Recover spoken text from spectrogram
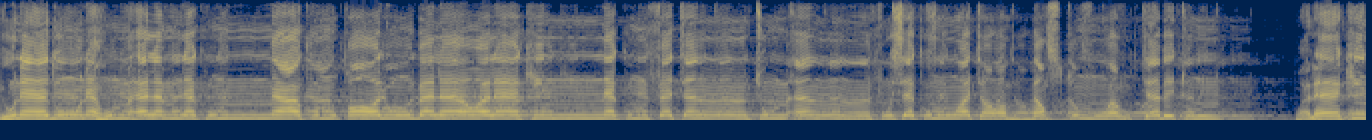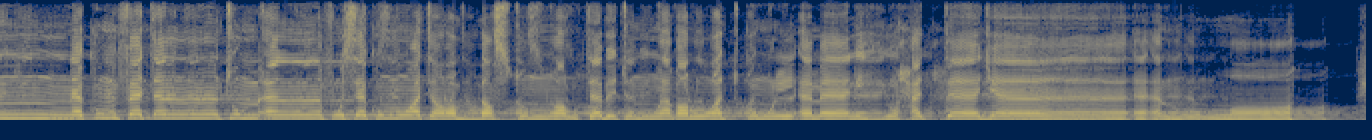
ينادونهم ألم نكن معكم؟ قالوا بلى ولكنكم فتنتم أنفسكم وتربصتم وارتبتم ولكنكم فتنتم أنفسكم وتربصتم وارتبتم وغرتكم الأماني حتى جاء أمر الله.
